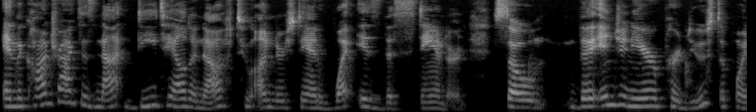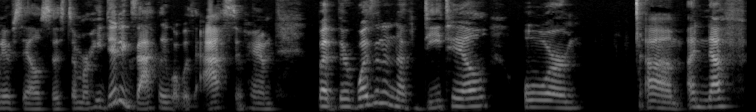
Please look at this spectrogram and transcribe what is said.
and the contract is not detailed enough to understand what is the standard. So the engineer produced a point of sale system, or he did exactly what was asked of him, but there wasn't enough detail or um, enough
